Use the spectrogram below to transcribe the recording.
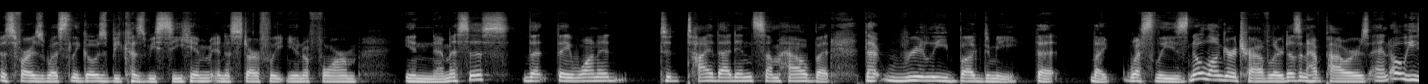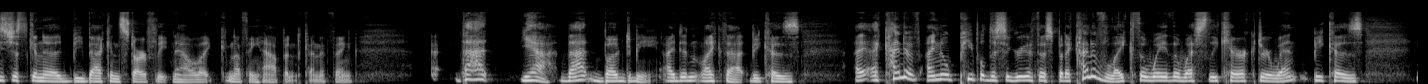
as far as Wesley goes, because we see him in a Starfleet uniform in Nemesis, that they wanted to tie that in somehow. But that really bugged me that, like, Wesley's no longer a traveler, doesn't have powers, and oh, he's just to be back in Starfleet now, like nothing happened, kind of thing. That, yeah, that bugged me. I didn't like that because. I, I kind of I know people disagree with this, but I kind of like the way the Wesley character went because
